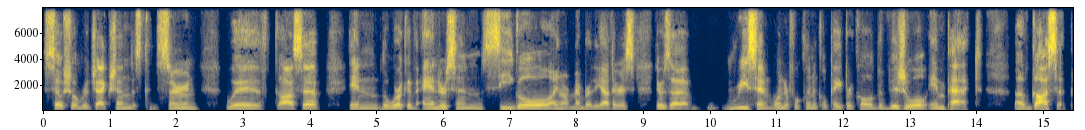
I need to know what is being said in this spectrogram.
social rejection, this concern with gossip. In the work of Anderson, Siegel, I don't remember the others. There was a recent wonderful clinical paper called The Visual Impact of Gossip.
